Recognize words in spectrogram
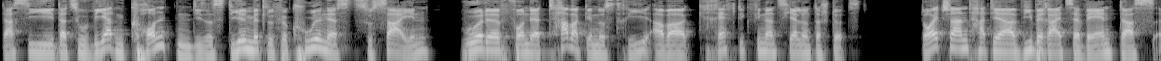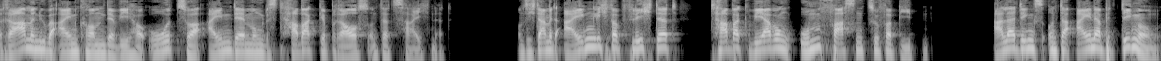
Dass sie dazu werden konnten, dieses Stilmittel für Coolness zu sein, wurde von der Tabakindustrie aber kräftig finanziell unterstützt. Deutschland hat ja, wie bereits erwähnt, das Rahmenübereinkommen der WHO zur Eindämmung des Tabakgebrauchs unterzeichnet und sich damit eigentlich verpflichtet, Tabakwerbung umfassend zu verbieten. Allerdings unter einer Bedingung,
